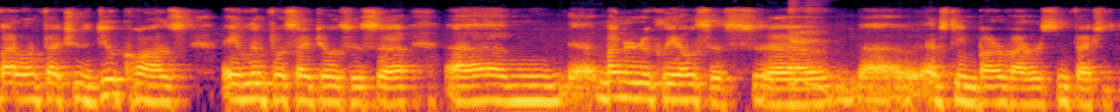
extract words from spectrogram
viral infections do cause a lymphocytosis, uh, um, mononucleosis, uh, uh, Epstein-Barr virus infections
